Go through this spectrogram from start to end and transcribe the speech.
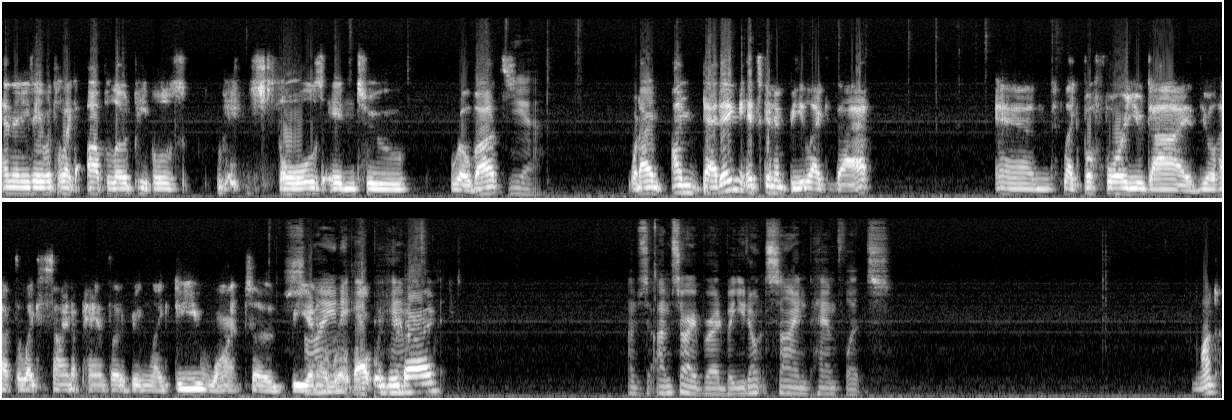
and then he's able to like upload people's souls into robots. Yeah. What I'm I'm betting it's gonna be like that, and like before you die, you'll have to like sign a pamphlet of being like, do you want to be in a robot when you die? I'm, s- I'm sorry, Brad, but you don't sign pamphlets. What?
